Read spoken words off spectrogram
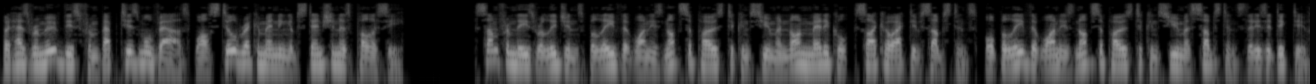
but has removed this from baptismal vows while still recommending abstention as policy. Some from these religions believe that one is not supposed to consume a non-medical, psychoactive substance, or believe that one is not supposed to consume a substance that is addictive.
